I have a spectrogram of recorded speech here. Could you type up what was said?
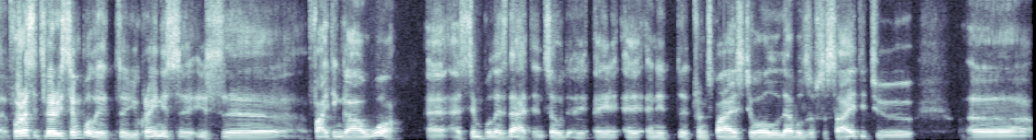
uh for us it's very simple. It uh, Ukraine is uh, is fighting our war, as simple as that. And so, the, and it transpires to all levels of society to uh,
